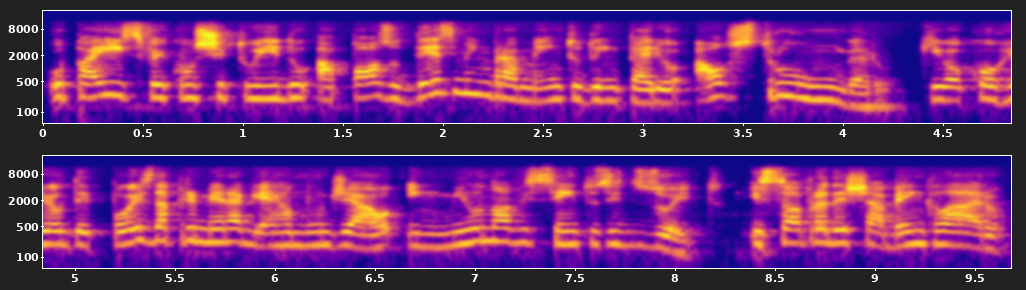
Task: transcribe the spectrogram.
O país foi constituído após o desmembramento do Império Austro-Húngaro, que ocorreu depois da Primeira Guerra Mundial em 1918. E só para deixar bem claro,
